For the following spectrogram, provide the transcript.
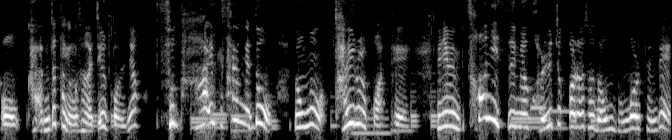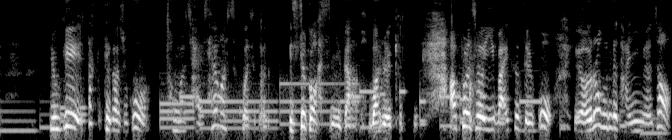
어, 감자탕 영상을 찍을 거거든요? 손 다 이렇게 사용해도 너무 자유로울 것 같아. 왜냐면 선이 있으면 걸리적거려서 너무 번거로울 텐데, 여기 딱 돼가지고 정말 잘 사용할 수 있을 것 같습니다. 말을 이렇게. 앞으로 저 이 마이크 들고 여러 군데 다니면서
